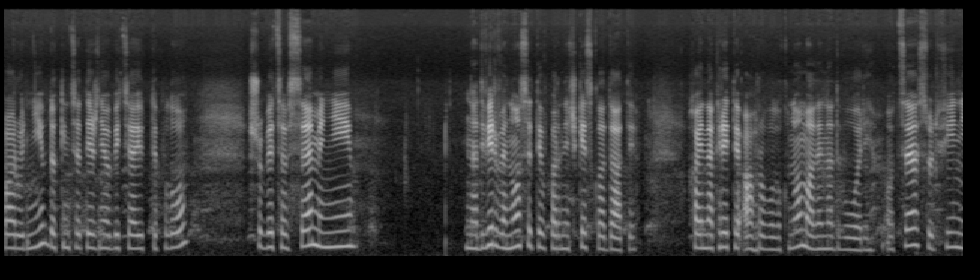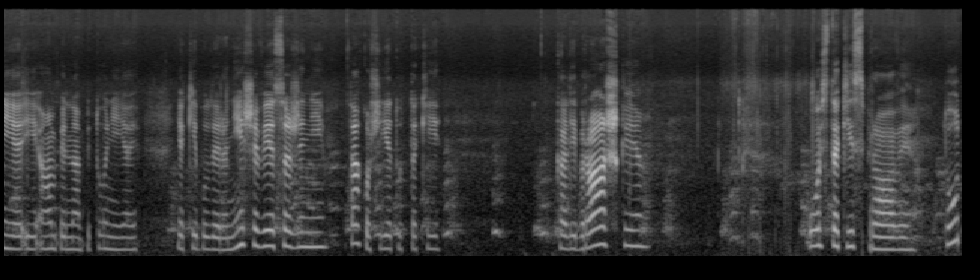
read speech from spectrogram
пару днів, до кінця тижня обіцяють тепло, щоб це все мені на двір виносити, в парнички складати. Хай накрити агроволокном, але на дворі. Оце сульфінія і ампельна петунія, які були раніше висаджені. Також є тут такі калібрашки. Ось такі справи. Тут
